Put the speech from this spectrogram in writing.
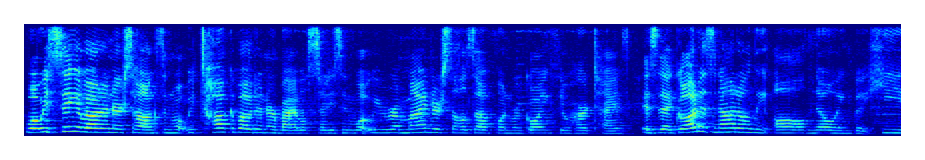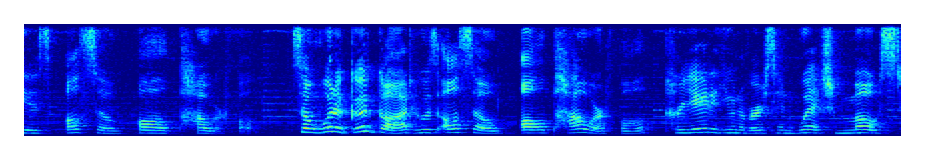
what we sing about in our songs and what we talk about in our Bible studies and what we remind ourselves of when we're going through hard times is that God is not only all knowing, but He is also all powerful. So, would a good God, who is also all powerful, create a universe in which most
